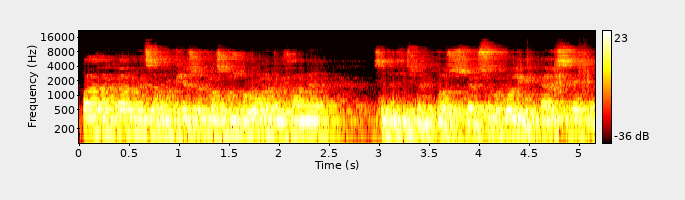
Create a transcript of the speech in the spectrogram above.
πάντα να κάνουμε τις ανθρωπιές όλοι μας μπορούμε να βοηθάμε σε τέτοιες περιπτώσεις. Ευχαριστούμε πολύ. Καλή συνέχεια.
